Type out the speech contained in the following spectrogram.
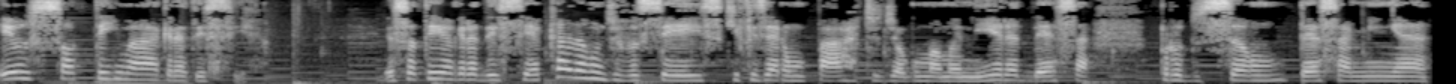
eu só tenho a agradecer. Eu só tenho a agradecer a cada um de vocês que fizeram parte de alguma maneira dessa produção, dessa minha,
